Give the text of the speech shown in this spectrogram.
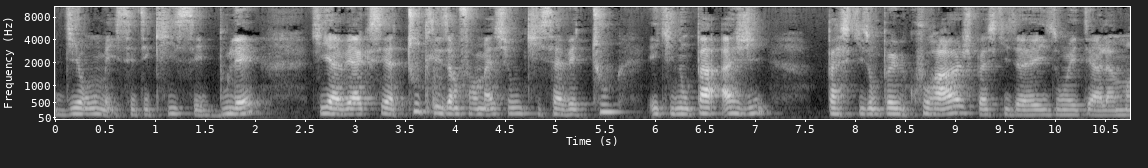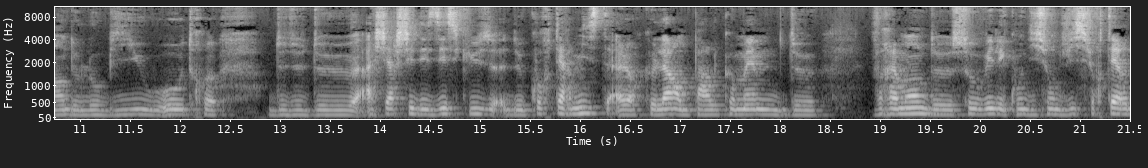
diront mais c'était qui ces boulets qui avaient accès à toutes les informations, qui savaient tout et qui n'ont pas agi parce qu'ils n'ont pas eu le courage, parce qu'ils ils ont été à la main de lobby ou autres, de, de, de, à chercher des excuses de court-termistes, alors que là, on parle quand même de vraiment de sauver les conditions de vie sur Terre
